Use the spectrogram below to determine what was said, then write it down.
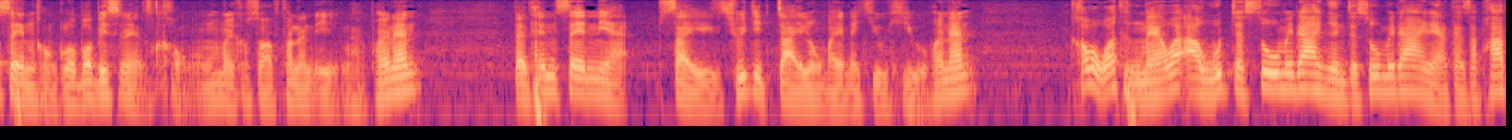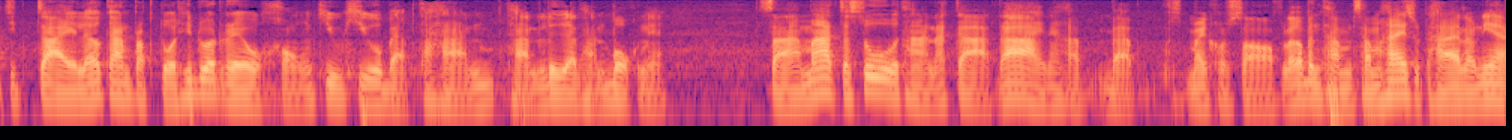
2%ของ global business ของ Microsoft เท่านั้นเองนะครับเพราะฉะนั้นแต่ Tencent เนี่ยใส่ชีวิตจิตใจลงไปใน QQ เพราะนั้นเขาบอกว่าถึงแม้ว่าอาวุธจะสู้ไม่ได้เงินจะสู้ไม่ได้เนี่ยแต่สภาพจิตใจแล้วการปรับตัวที่รวดเร็วของ QQ แบบทหารฐานเรือฐานบกเนี่ยสามารถจะสู้ฐานอากาศได้นะครับแบบ Microsoft แล้วก็เป็นทำทำให้สุดท้ายแล้วเนี่ย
